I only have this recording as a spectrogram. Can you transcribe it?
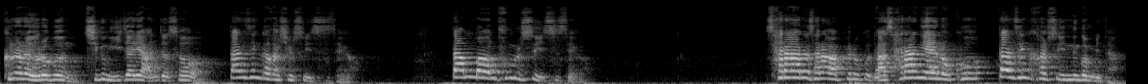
그러나 여러분 지금 이 자리에 앉아서 딴 생각하실 수 있으세요. 딴 마음 품을 수 있으세요. 사랑하는 사람 앞에 놓고 나 사랑해 해놓고 딴 생각할 수 있는 겁니다.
